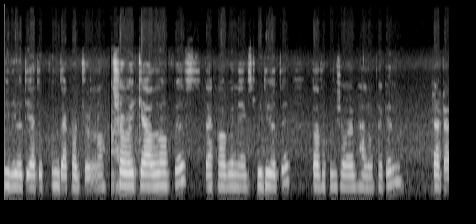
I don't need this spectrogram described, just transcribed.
ভিডিওটি এতক্ষণ দেখার জন্য। সবাইকে আল্লাহ হাফেজ, দেখা হবে নেক্সট ভিডিওতে ততক্ষণ সবাই ভালো থাকেন। টাটা।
